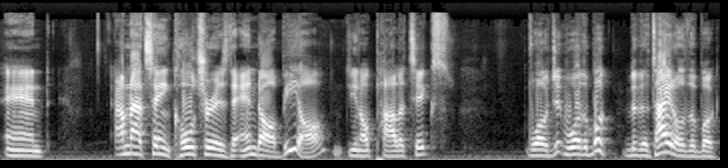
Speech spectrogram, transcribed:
And I'm not saying culture is the end all be all, you know, politics. Well, well the book the, title of the book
